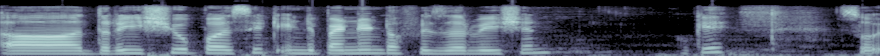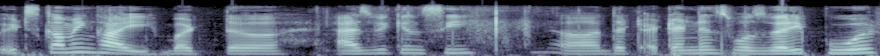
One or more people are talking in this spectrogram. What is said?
uh, the ratio per seat independent of reservation. Okay so it's coming high but uh, as we can see uh, that attendance was very poor.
